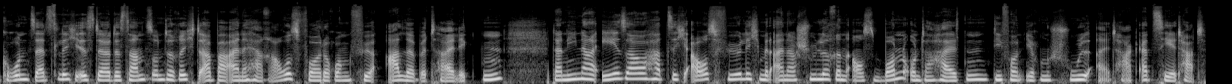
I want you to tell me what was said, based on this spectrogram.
Grundsätzlich ist der Distanzunterricht aber eine Herausforderung für alle Beteiligten. Danina Esau hat sich ausführlich mit einer Schülerin aus Bonn unterhalten, die von ihrem Schulalltag erzählt hat.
